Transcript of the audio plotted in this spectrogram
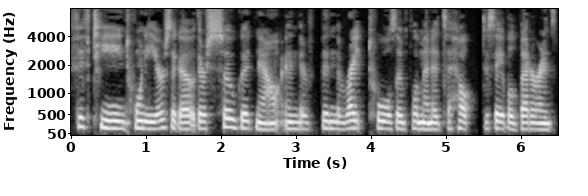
15, 20 years ago, they're so good now. And there have been the right tools implemented to help disabled veterans.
